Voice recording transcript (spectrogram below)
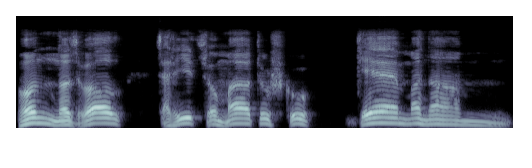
«Он назвал царицу-матушку демоном!»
